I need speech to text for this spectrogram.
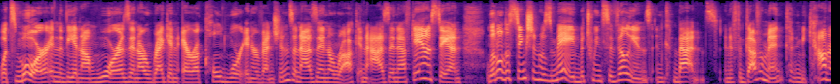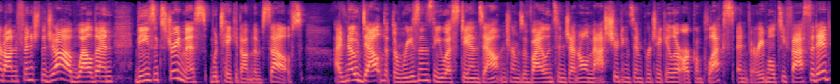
What's more, in the Vietnam War, as in our Reagan era Cold War interventions, and as in Iraq and as in Afghanistan, little distinction was made between civilians and combatants. And if the government couldn't be counted on to finish the job, well, then these extremists would take it on themselves. I have no doubt that the reasons the US stands out in terms of violence in general, mass shootings in particular, are complex and very multifaceted.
